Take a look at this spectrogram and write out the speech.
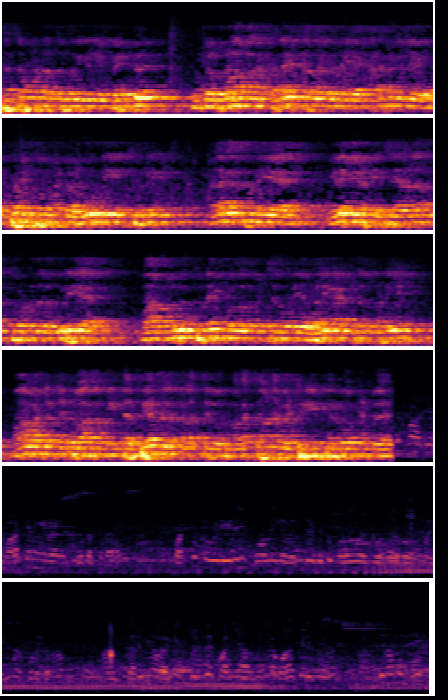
சட்டமன்ற தொகுதிகளை வென்று உங்கள் மூலமாக கலை தலைவருடைய கடமைகளை ஒப்படைப்போம் என்ற உறுதியை சொல்லி கழகத்துடைய இளைஞரணி செயலாளர் போன்றதற்குரிய மாண்புமிகு துணை முதலமைச்சருடைய வழிகாட்டுதல்படி மாவட்ட நிர்வாகம் இந்த தேர்தல் களத்தில் ஒரு மகத்தான வெற்றியை பெறுவோம் என்று தொகுதிகளையும் கோவையில் வென்றெடுத்து முதல்வருக்கு வந்து ஒரு பைசா கொடுக்கணும் அதுக்கு கடுமையாக வரைக்கும் இப்போ வழக்கறிஞர்கள் தினமும் பூத்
